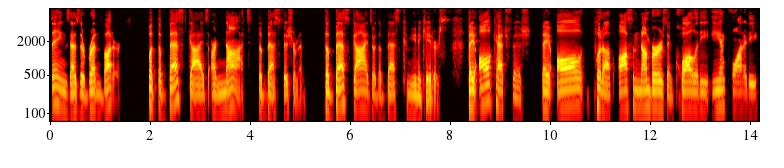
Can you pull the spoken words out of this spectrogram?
things as their bread and butter. But the best guides are not the best fishermen. The best guides are the best communicators. They all catch fish, they all put up awesome numbers and quality and quantity.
